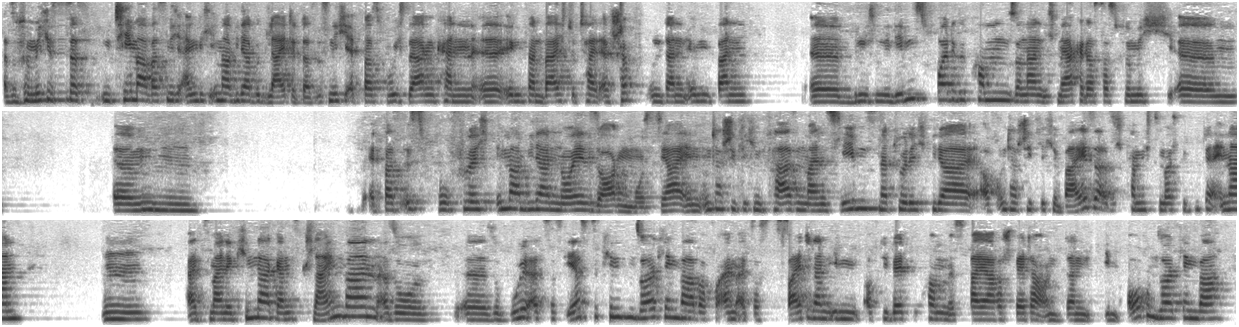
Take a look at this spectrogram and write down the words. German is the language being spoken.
Also für mich ist das ein Thema, was mich eigentlich immer wieder begleitet. Das ist nicht etwas, wo ich sagen kann, äh, irgendwann war ich total erschöpft und dann irgendwann äh, bin ich in die Lebensfreude gekommen, sondern ich merke, dass das für mich ähm, ähm, etwas ist, wofür ich immer wieder neu sorgen muss. Ja, in unterschiedlichen Phasen meines Lebens natürlich wieder auf unterschiedliche Weise. Also ich kann mich zum Beispiel gut erinnern, mh, als meine Kinder ganz klein waren, also äh, sowohl als das erste Kind ein Säugling war, aber vor allem als das zweite dann eben auf die Welt gekommen ist, drei Jahre später und dann eben auch ein Säugling war,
